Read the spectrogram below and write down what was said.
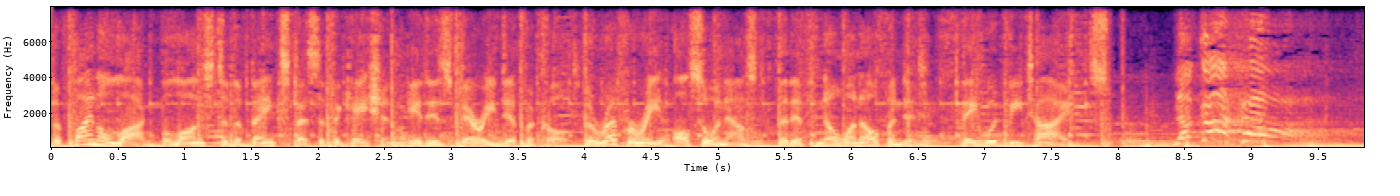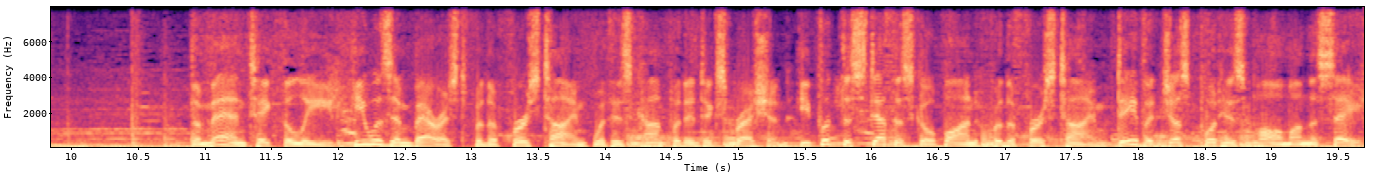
The final lock belongs to the bank specification. It is very difficult. The referee also announced that if no one opened it, they would be tied. ¡La caja! The man take the lead. He was embarrassed for the first time with his confident expression. He put the stethoscope on for the first time. David just put his palm on the safe.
